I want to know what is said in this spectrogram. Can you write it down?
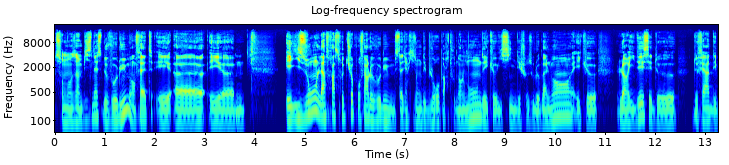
sont dans un business de volume, en fait, et, euh, et, euh, et ils ont l'infrastructure pour faire le volume. C'est-à-dire qu'ils ont des bureaux partout dans le monde et qu'ils signent des choses globalement et que leur idée, c'est de de faire des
